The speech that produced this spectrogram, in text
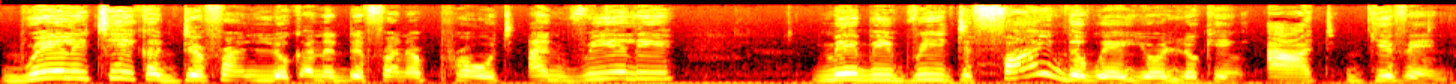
really take a different look and a different approach and really maybe redefine the way you're looking at giving.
